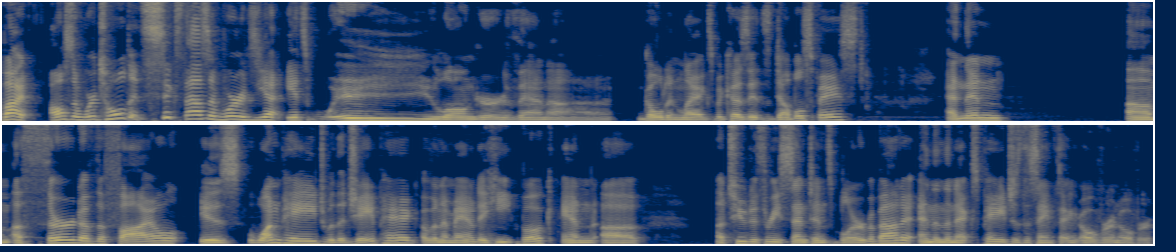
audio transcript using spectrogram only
But also, we're told it's 6,000 words, yet it's way longer than uh, Golden Legs because it's double spaced. And then um, a third of the file is one page with a JPEG of an Amanda Heat book and uh, a two to three sentence blurb about it. And then the next page is the same thing over and over.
